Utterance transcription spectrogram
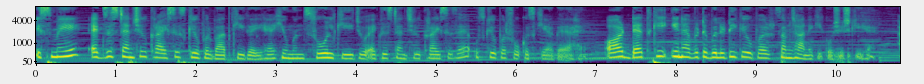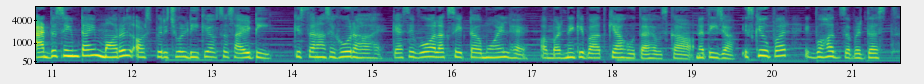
इसमें एग्जिस्टेंशियल क्राइसिस के ऊपर बात की गई है। ह्यूमन सोल की जो एग्जिस्टेंशियल क्राइसिस है, उसके ऊपर फोकस किया गया है। और डेथ की इनएविटेबिलिटी के ऊपर समझाने की कोशिश की है। At the same time moral और स्पिरिचुअल डीके ऑफ़ सोसाइटी किस तरह से हो रहा है? कैसे वो अलग से एक टर्मोइल है? और मरने के बाद क्या होता है उसका नतीजा? इसके ऊपर एक बहुत ज़बरदस्त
